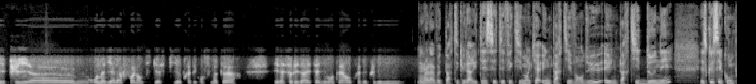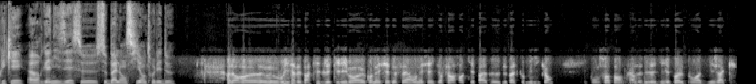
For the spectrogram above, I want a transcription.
Et puis, on a dit à la fois l'anti-gaspi auprès des consommateurs et la solidarité alimentaire auprès des plus démunis. Voilà, votre particularité, c'est effectivement qu'il y a une partie vendue et une partie donnée. Est-ce que c'est compliqué à organiser ce balancier entre les deux? Alors euh, oui, ça fait partie de l'équilibre euh, qu'on a essayé de faire. On essaie de faire en sorte qu'il n'y ait pas de, de base communicant, qu'on ne soit pas en train de déshabiller Paul pour habiller Jacques.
